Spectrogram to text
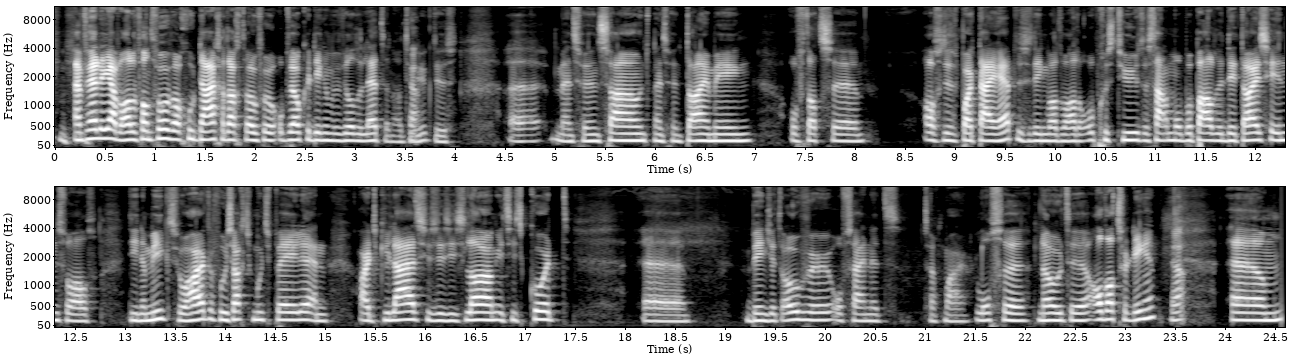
en verder, ja, we hadden van tevoren wel goed nagedacht over op welke dingen we wilden letten natuurlijk. Dus mensen hun sound, mensen hun timing. Of dat ze, als je dus een partij hebt, dus het ding wat we hadden opgestuurd, er staan allemaal bepaalde details in, zoals dynamiek, hoe hard of hoe zacht je moet spelen. En articulatie, dus is iets lang, is iets kort. eh bind je het over of zijn het, zeg maar, losse noten, al dat soort dingen. Ja. Ehm,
